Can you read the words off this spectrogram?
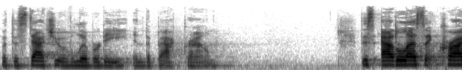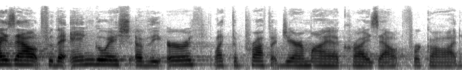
with the Statue of Liberty in the background. This adolescent cries out for the anguish of the earth like the prophet Jeremiah cries out for God.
